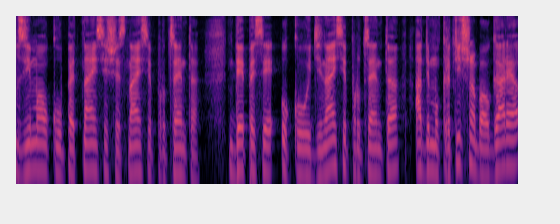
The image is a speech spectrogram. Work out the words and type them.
взима около 15-16%, ДПС около 11%, а Демократична България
